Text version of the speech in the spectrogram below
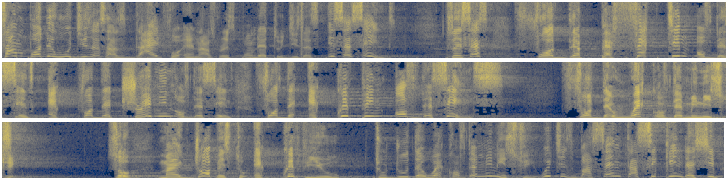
Somebody who Jesus has died for and has responded to Jesus is a saint. So it says, for the perfecting of the saints, for the training of the saints, for the equipping of the saints for the work of the ministry. So, my job is to equip you to do the work of the ministry, which is Bacenta seeking the sheep.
